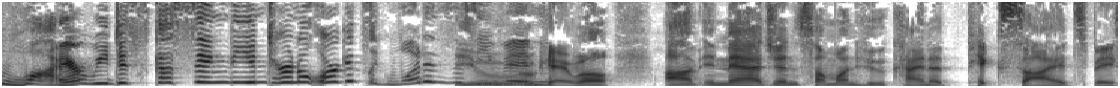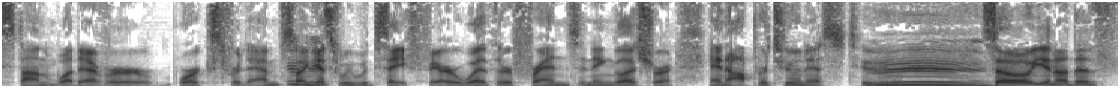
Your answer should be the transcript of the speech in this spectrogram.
Why are we discussing the internal organs? Like, what is this You- even? okay, well, um, imagine someone who kind of picks sides based on whatever works for them. So I Mm-hmm. guess we would say fair weather friends in English or an opportunist who. Mm. So, you know, there's,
